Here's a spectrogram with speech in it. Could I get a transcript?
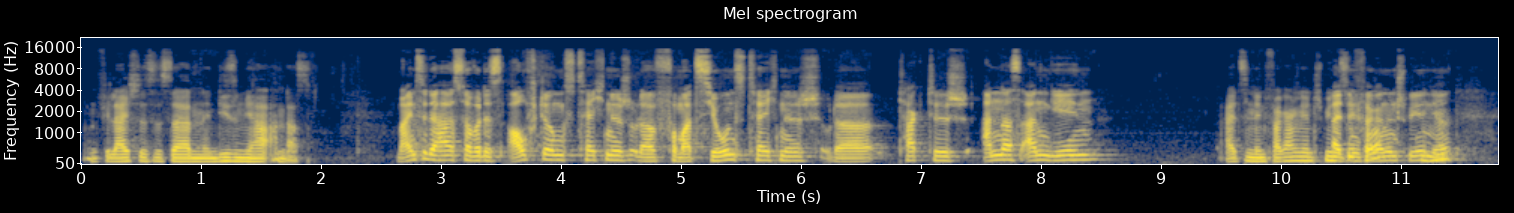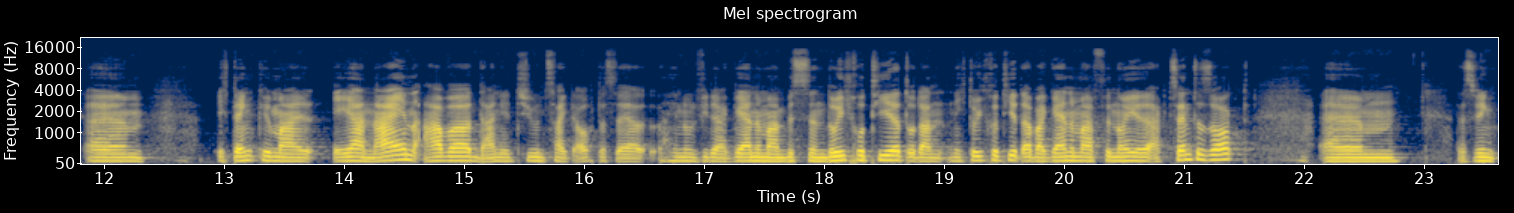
Und vielleicht ist es dann in diesem Jahr anders. Meinst du, der HSV wird es aufstellungstechnisch oder formationstechnisch oder taktisch anders angehen? Als in den vergangenen Spielen? Als in den vergangenen Spielen, mhm. ja. Ähm, ich denke mal eher nein, aber Daniel Thune zeigt auch, dass er hin und wieder gerne mal ein bisschen durchrotiert oder nicht durchrotiert, aber gerne mal für neue Akzente sorgt. Ähm, deswegen,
